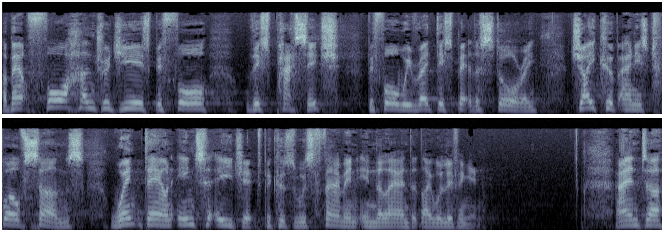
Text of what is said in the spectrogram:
about 400 years before this passage, before we read this bit of the story, Jacob and his 12 sons went down into Egypt because there was famine in the land that they were living in. And uh,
